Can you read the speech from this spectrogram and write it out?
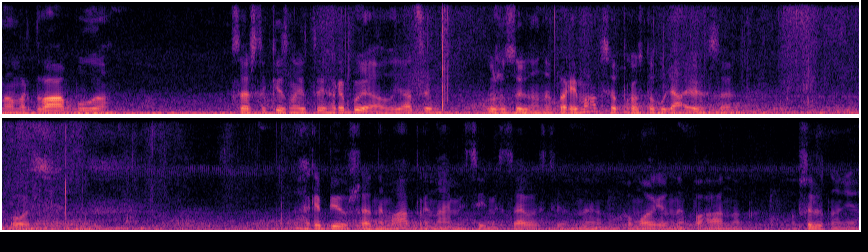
номер два була все ж таки знайти гриби, але я цим дуже сильно не переймався, просто гуляю і все. Ось. Грибів ще нема, принаймні в цій місцевості, не мухоморів, не поганок, абсолютно ніяк.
